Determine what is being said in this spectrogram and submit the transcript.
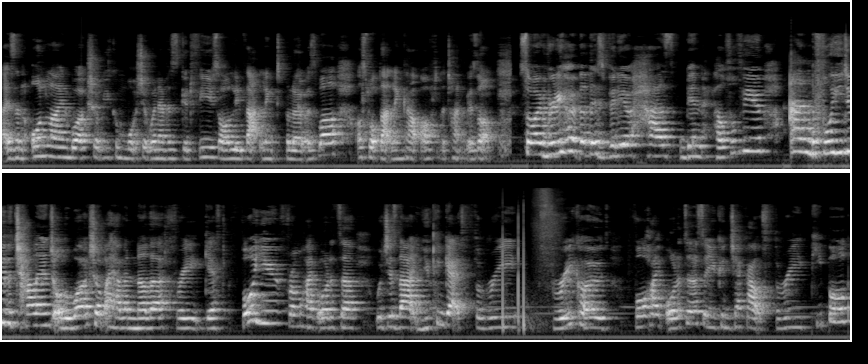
That is an online workshop. You can watch it whenever it's good for you. So I'll leave that linked below as well. I'll swap that link out after the time goes on. So I really hope that this video has been helpful for you. And before you do the challenge or the workshop, I have another free gift for you from Hype Auditor, which is that you can get three free codes for Hype Auditor so you can check out three people.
